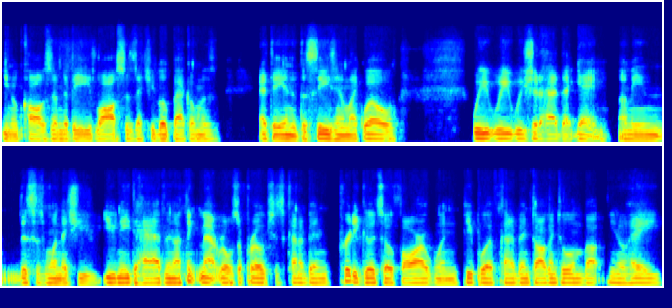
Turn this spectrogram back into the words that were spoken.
you know cause them to be losses that you look back on at the end of the season like, well, we we we should have had that game. I mean, this is one that you you need to have, and I think Matt Rhule's approach has kind of been pretty good so far. When people have kind of been talking to him about, you know, hey,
